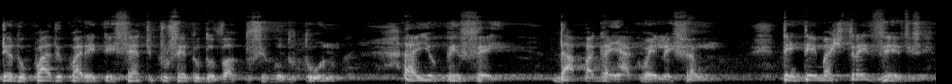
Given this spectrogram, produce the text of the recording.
tendo quase 47% dos votos do segundo turno. Aí eu pensei, dá para ganhar com a eleição. Tentei mais três vezes,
